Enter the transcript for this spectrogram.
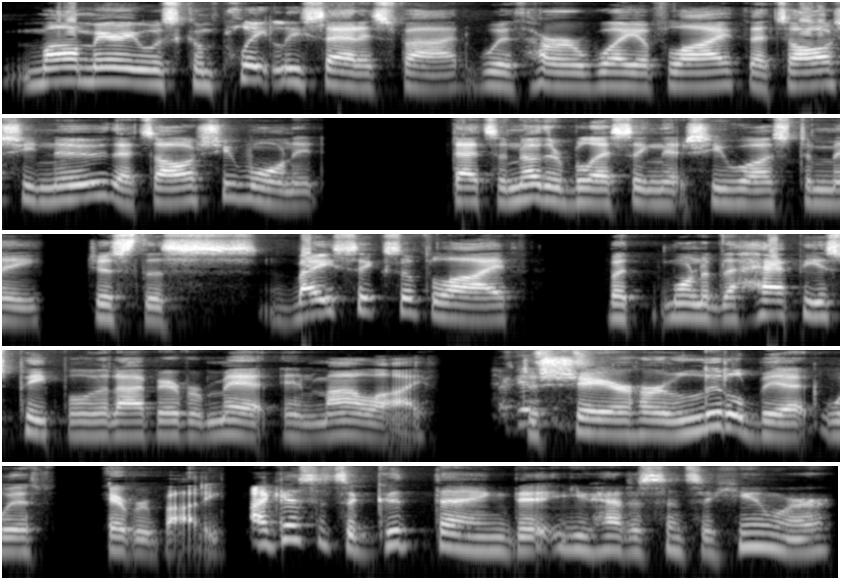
Mom Mary was completely satisfied with her way of life. That's all she knew, that's all she wanted. That's another blessing that she was to me. Just the basics of life, but one of the happiest people that I've ever met in my life to share her little bit with everybody. I guess it's a good thing that you had a sense of humor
